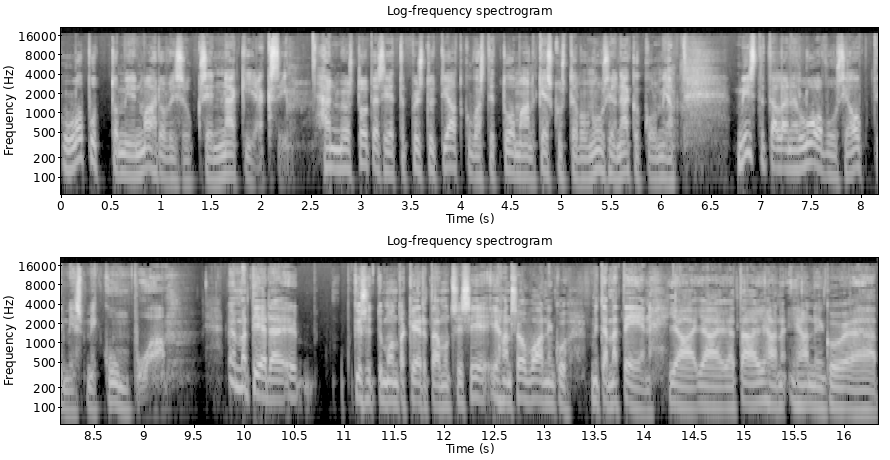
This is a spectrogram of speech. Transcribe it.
loputtomien mahdollisuuksien näkijäksi. Hän myös totesi, että pystyt jatkuvasti tuomaan keskusteluun uusia näkökulmia. Mistä tällainen luovuus ja optimismi kumpuaa? En mä tiedä, kysytty monta kertaa, mutta siis ihan se on vaan niin kuin, mitä mä teen. Ja, ja, ja tämä on ihan, ihan niin kuin, ää,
